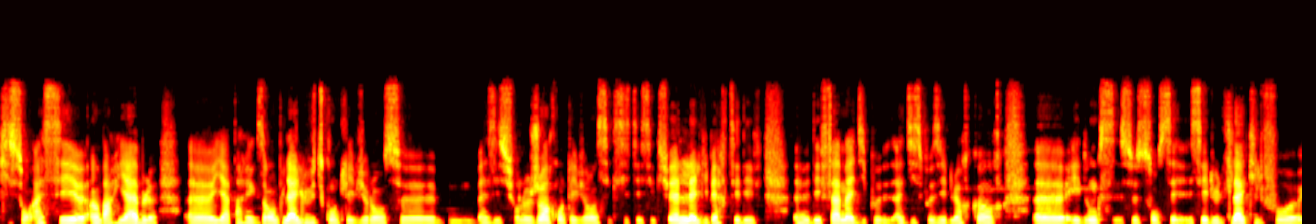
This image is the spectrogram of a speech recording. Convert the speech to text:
qui sont assez invariables. il y a par exemple la lutte contre les violences basées sur le genre, contre les violences sexistes et sexuelles, la liberté des, des femmes à, à, disposer de leur corps, et donc ce sont ces ces, luttes-là qu'il faut, euh,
